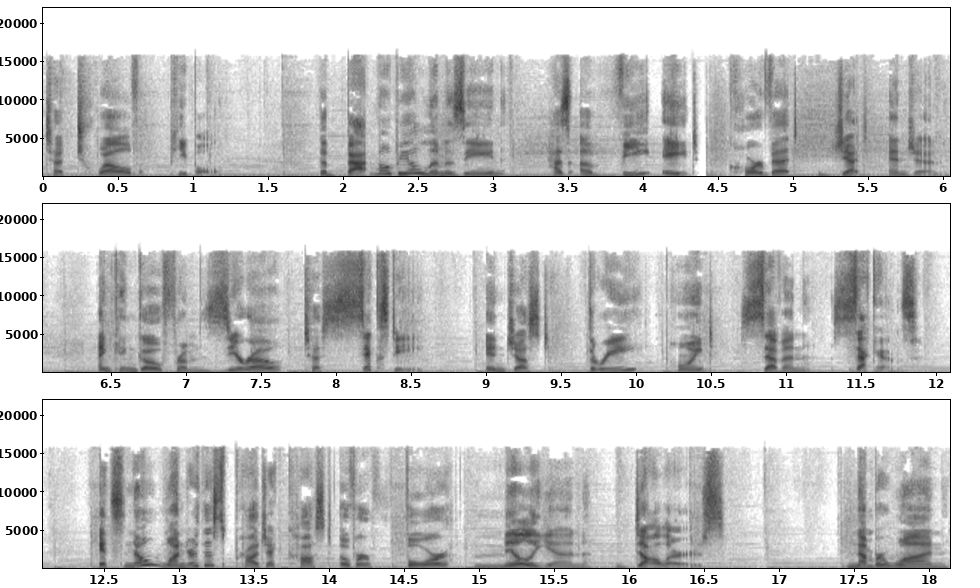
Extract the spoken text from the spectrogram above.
to 12 people. The Batmobile limousine has a V8 Corvette jet engine and can go from 0 to 60 in just 3.7 seconds. It's no wonder this project cost over $4 million. Number 1.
